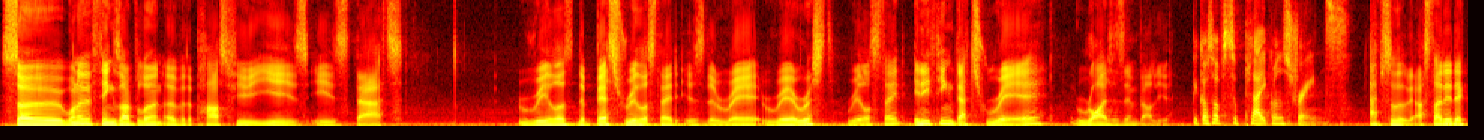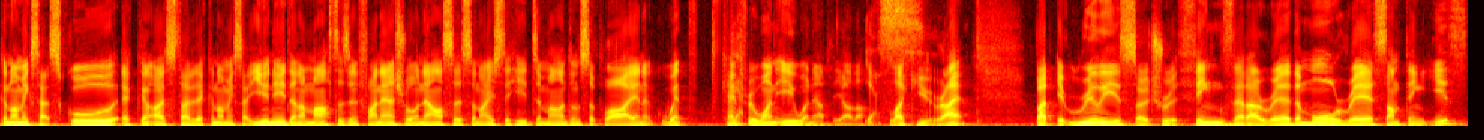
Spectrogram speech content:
So one of the things I've learned over the past few years is that real the best real estate is the rare rarest real estate. Anything that's rare rises in value. Because of supply constraints. Absolutely. I studied economics at school. Econ- I studied economics at uni, then a master's in financial analysis, and I used to hear demand and supply, and it went came Yeah. through one ear, went out the other. Yes. Like you, right? But it really is so true. Things that are rare, the more rare something is,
